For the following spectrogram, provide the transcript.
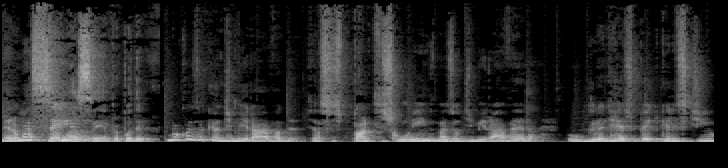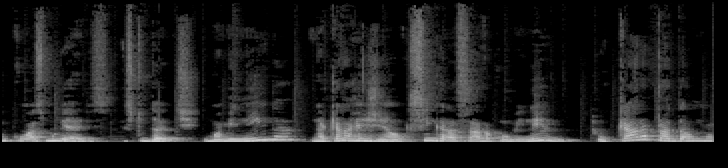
Era uma senha. Uma senha para poder. Uma coisa que eu admirava, dessas partes ruins, mas eu admirava era o grande respeito que eles tinham com as mulheres, estudante. Uma menina naquela região que se engraçava com o menino, o cara para dar uma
